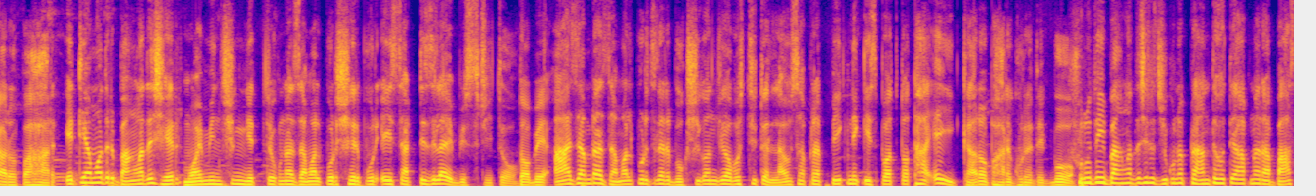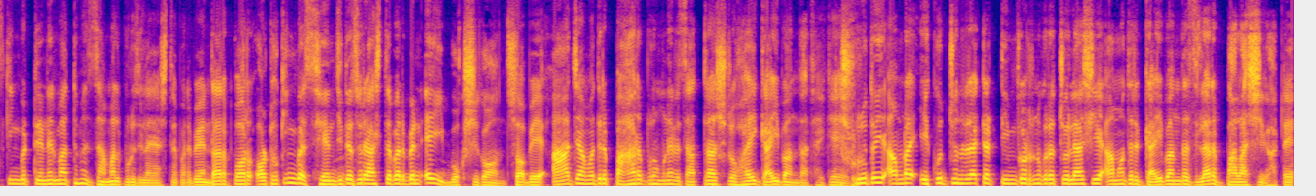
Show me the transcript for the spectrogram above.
গারো পাহাড়। এটি আমাদের বাংলাদেশের ময়মনসিংহ নেত্রকোনা জামালপুর শেরপুর এই চারটি জেলায় বিস্তৃত। তবে আজ আমরা জামালপুর জেলার বক্সিগঞ্জে অবস্থিত লাউসাপড়া পিকনিক স্পট তথা এই গারো পাহাড় ঘুরে দেখব। শুরুতেই বাংলাদেশের যে কোনো প্রান্তে হতে আপনারা বাস কিংবা ট্রেনের মাধ্যমে জামালপুর জেলায় আসতে পারবেন। তারপর অটো কিংবা সিএনজিতে চড়ে আসতে পারবেন এই বক্সিগঞ্জ। তবে আজ আমাদের পাহাড় ভ্রমণের যাত্রা শুরু হয় গাইবান্ধা থেকে। শুরুতেই আমরা একুশ জনের একটা টিম গঠন করে চলে আসি আমাদের গাইবান্ধা জেলার বালাসী ঘাটে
